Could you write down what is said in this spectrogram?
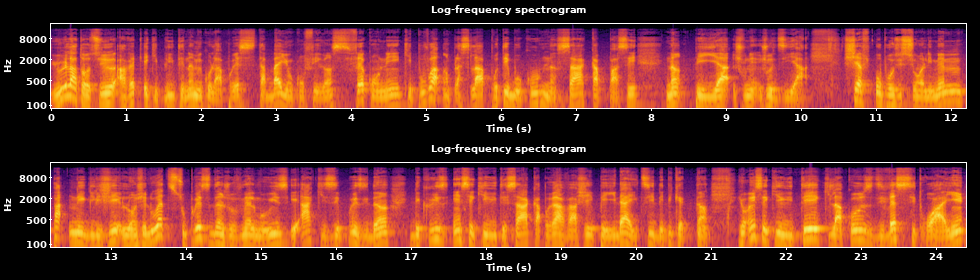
Yuri la torture avèk ekip li tenan mikou la pres tabay yon konferans fè konen ki pouva an plas la pote boku nan sa kap pase nan piya jounen jodi ya. Chef oposisyon li menm pa neglije lonje dwet sou prezident Jovenel Moïse e akize prezident de kriz insekirite sa kap ravaje peyi da Haiti depi kek tan. Yon insekirite ki la koz divers sitroyen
